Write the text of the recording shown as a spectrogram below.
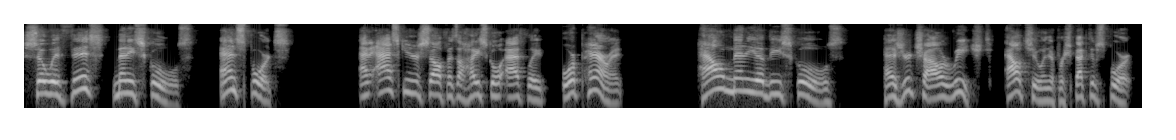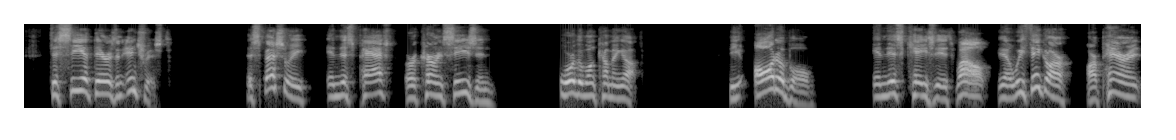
So, with this many schools and sports, and asking yourself as a high school athlete or parent, how many of these schools has your child reached out to in their prospective sport to see if there is an interest, especially in this past or current season or the one coming up? The audible in this case is well, you know, we think our our parent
